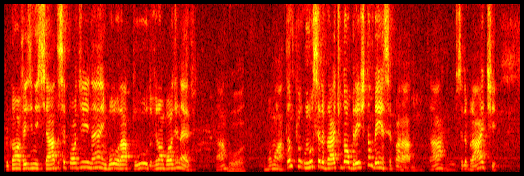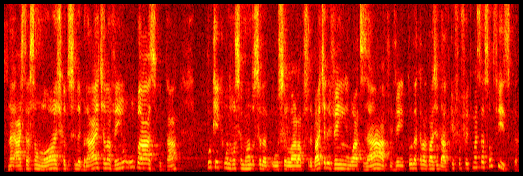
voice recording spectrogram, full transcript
Porque uma vez iniciado, você pode né, embolorar tudo, virar uma bola de neve. Tá? Boa. Vamos lá. Tanto que no Celebrite o downgrade também é separado. Tá? O Celebrite, né, a extração lógica do Celebrite, ela vem o, o básico, tá? Por que, que quando você manda o celular, o celular lá para o Celebrite, ele vem o WhatsApp, vem toda aquela base de dados? Porque foi feita uma extração física,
